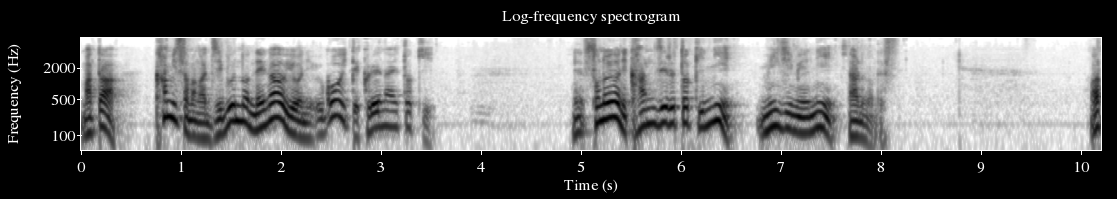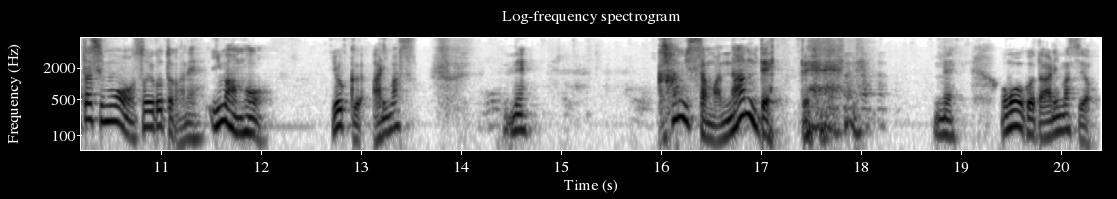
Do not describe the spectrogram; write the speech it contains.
また神様が自分の願うように動いてくれない時、ね、そのように感じる時に惨めになるのです。私もそういうことがね、今もよくあります。ね。神様なんでってね、思うことありますよ。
